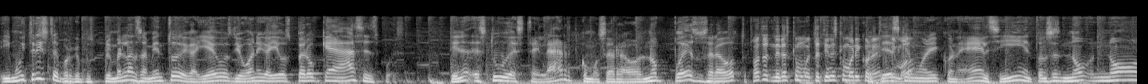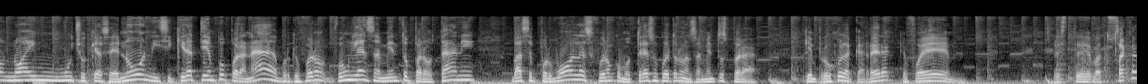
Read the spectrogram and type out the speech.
Y muy triste porque pues primer lanzamiento de Gallegos, Giovanni Gallegos, pero ¿qué haces pues? Tienes, es tu estelar como cerrador, no puedes usar a otro. No, te tienes que, te tienes que morir con Te él. tienes que modo. morir con él, sí. Entonces no, no, no hay mucho que hacer. No hubo ni siquiera tiempo para nada, porque fueron, fue un lanzamiento para Otani, base por bolas, fueron como tres o cuatro lanzamientos para quien produjo la carrera, que fue Este, Matusaka.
